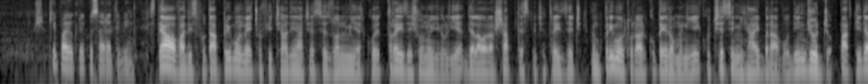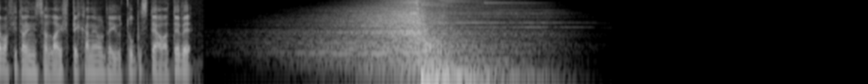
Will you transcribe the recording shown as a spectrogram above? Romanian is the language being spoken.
și echipa eu cred că o să arate bine. Steaua va disputa primul meci oficial din acest sezon miercuri, 31 iulie, de la ora 17.30, în primul tur al Cupei României cu CS Mihai Bravo din Giurgiu. Partida va fi transmisă live pe canalul de YouTube Steaua TV.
